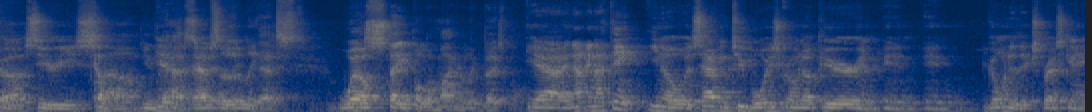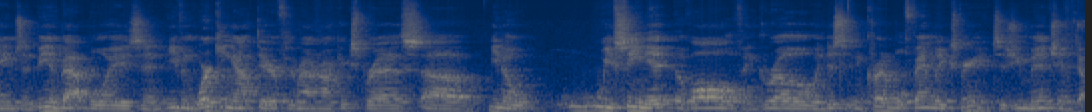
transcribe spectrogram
uh, series. Come um, on, you know yeah, that's- absolutely. That's Well- a staple of minor league baseball. Yeah, and I, and I think you know, as having two boys growing up here and, and, and going to the Express games and being bat boys and even working out there for the Round Rock Express, uh, you know, we've seen it evolve and grow and just an incredible family experience, as you mentioned. Yeah.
